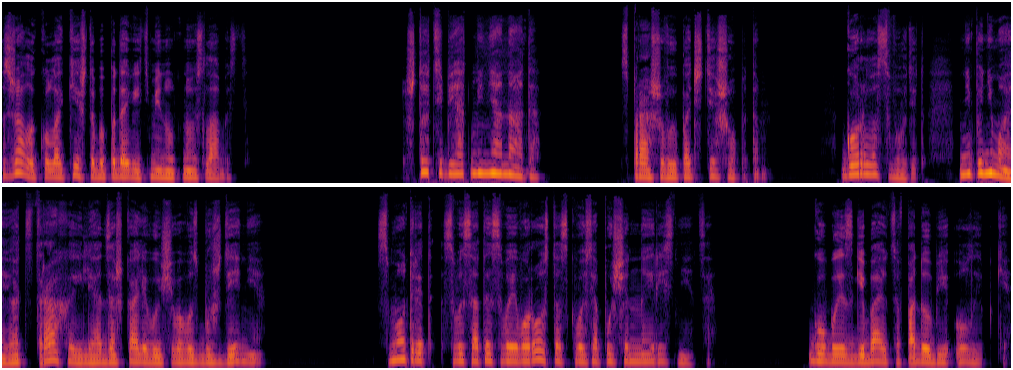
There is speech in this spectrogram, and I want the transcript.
Сжала кулаки, чтобы подавить минутную слабость. «Что тебе от меня надо?» — спрашиваю почти шепотом. Горло сводит. Не понимаю, от страха или от зашкаливающего возбуждения. Смотрит с высоты своего роста сквозь опущенные ресницы. Губы изгибаются в подобии улыбки,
